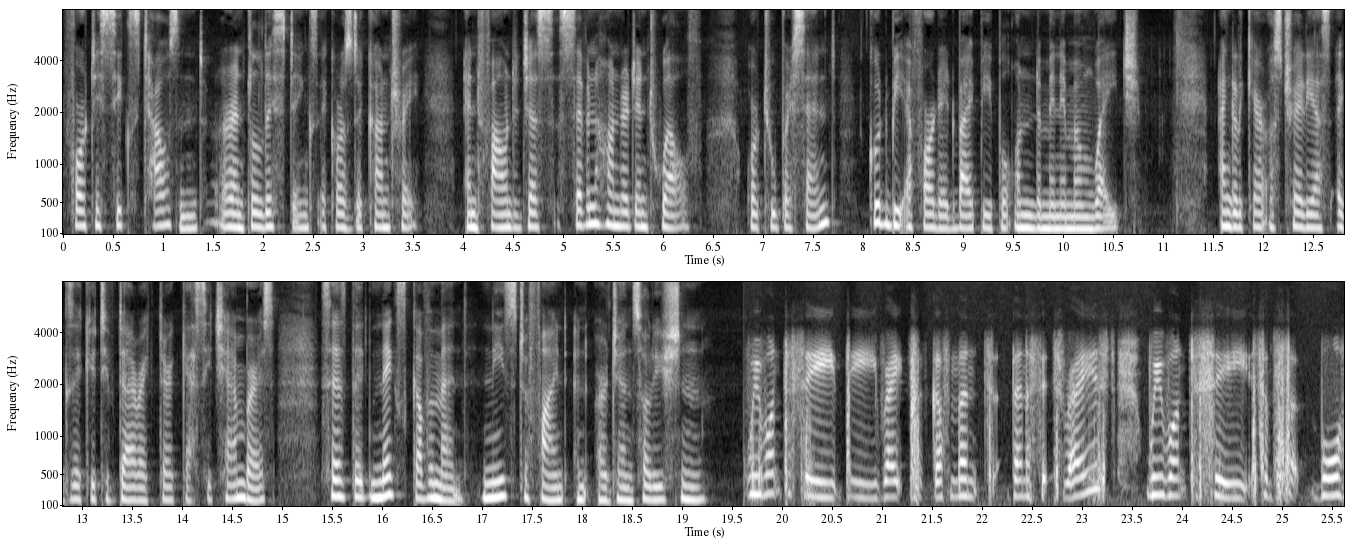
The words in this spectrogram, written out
46,000 rental listings across the country and found just 712, or 2%, could be afforded by people on the minimum wage. Anglicare Australia's executive director Kasy Chambers says the next government needs to find an urgent solution. We want to see the rates of government benefits raised. We want to see some more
